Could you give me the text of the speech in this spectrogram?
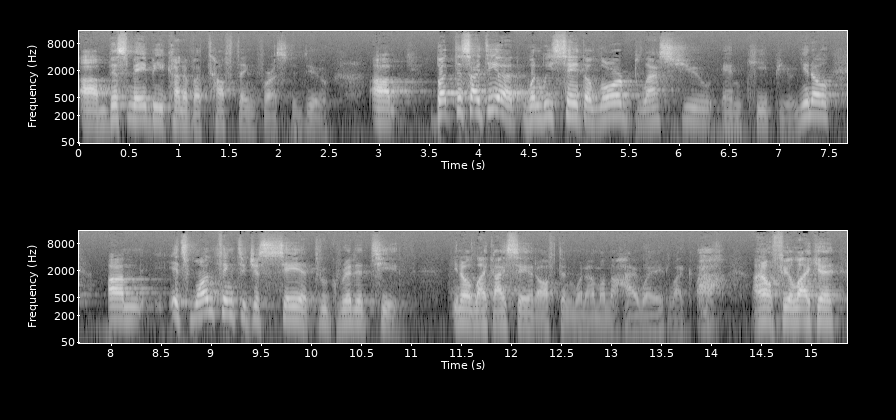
um, this may be kind of a tough thing for us to do. Um, but this idea, when we say the Lord bless you and keep you, you know, um, it's one thing to just say it through gritted teeth. You know, like I say it often when I'm on the highway, like, oh, I don't feel like it.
